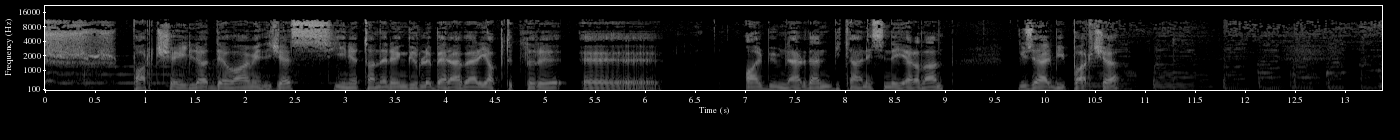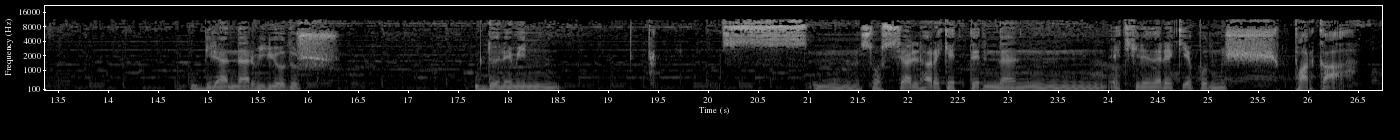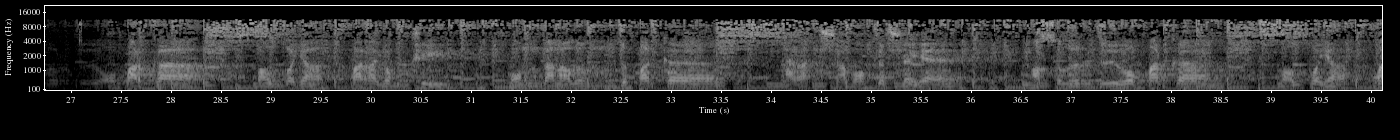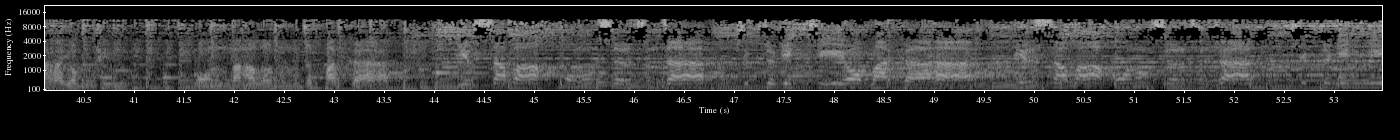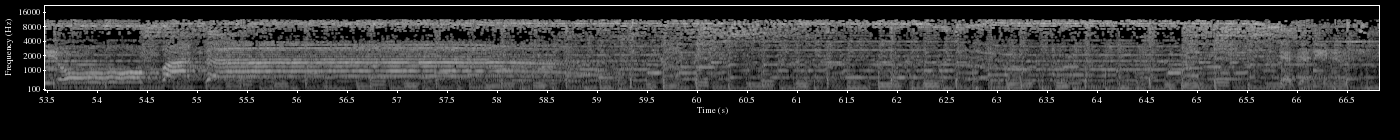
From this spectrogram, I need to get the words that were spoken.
parçayla devam edeceğiz. Yine Taner Öngür'le beraber yaptıkları eee, albümlerden bir tanesinde yer alan güzel bir parça. Bilenler biliyordur. Dönemin sosyal hareketlerinden etkilenerek yapılmış parka. Parka balkoya para yok ki Ondan alındı parka Her akşam o köşeye Asılırdı o parka Balkoya para yok ki Ondan alındı parka Bir sabah onun sırtında Çıktı gitti o parka Bir sabah onun sırtında Çıktı gitti o parka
